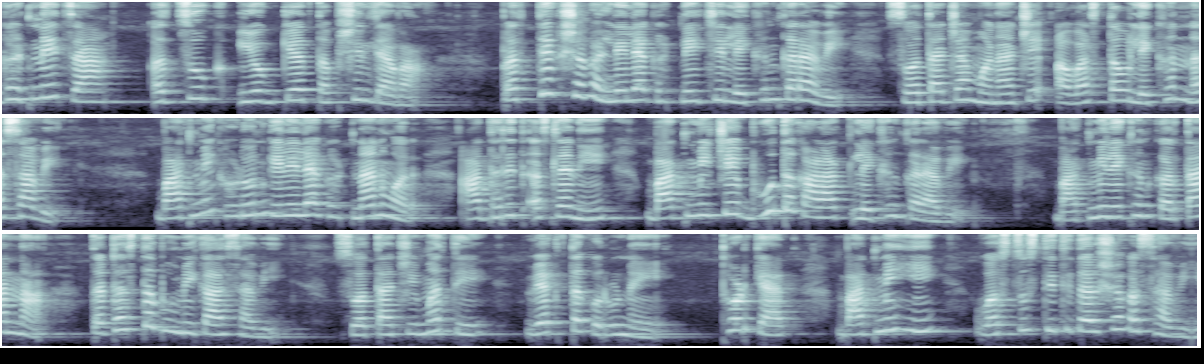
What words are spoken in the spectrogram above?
घटनेचा अचूक योग्य तपशील द्यावा. प्रत्यक्ष घडलेल्या घटनेचे लेखन करावे. स्वतःच्या मनाचे अवास्तव लेखन नसावे. बातमी घडून गेलेल्या घटनांवर आधारित असल्याने बातमीचे भूतकाळात लेखन करावे. बातमी लेखन करताना तटस्थ भूमिका असावी. स्वतःची मते व्यक्त करू नये. थोडक्यात बातमी ही वस्तुस्थितीदर्शक असावी.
